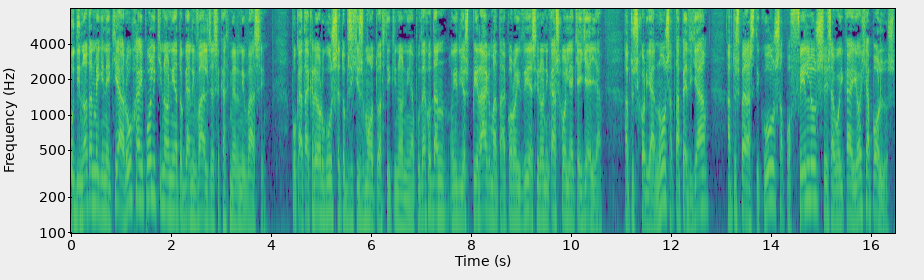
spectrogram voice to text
Που ντυνόταν με γυναικεία ρούχα, η όλη κοινωνία τον κανιβάλιζε σε καθημερινή βάση. Που κατακρεοργούσε τον ψυχισμό του αυτή η κοινωνία. Που δέχονταν ο ίδιος πειράγματα, κοροϊδίες, ηρωνικά σχόλια και γέλια. Από τους συγχωριανούς, από τα παιδιά, από τους περαστικούς, από φίλους, εισαγωγικά ή όχι, από όλους.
